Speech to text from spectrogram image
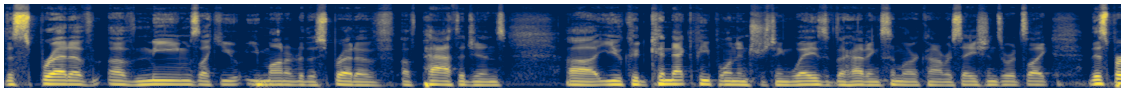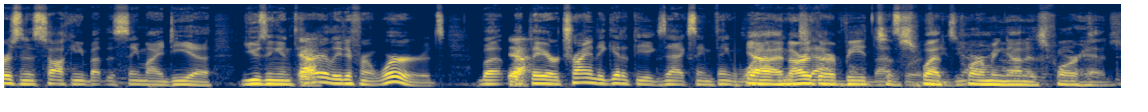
the spread of, of memes, like you you monitor the spread of of pathogens. Uh, you could connect people in interesting ways if they're having similar conversations, where it's like this person person is talking about the same idea using entirely yeah. different words, but yeah. but they are trying to get at the exact same thing. Why yeah, and are there beads of sweat forming on his forehead?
